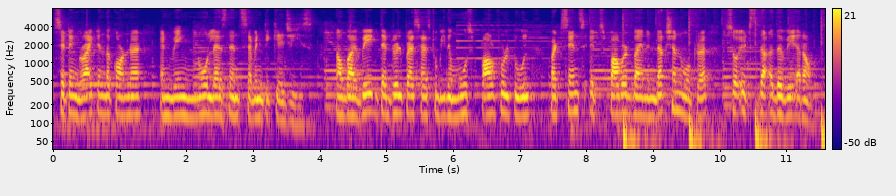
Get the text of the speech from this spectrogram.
sitting right in the corner and weighing no less than 70 kgs. Now by weight the drill press has to be the most powerful tool but since it's powered by an induction motor so it's the other way around.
